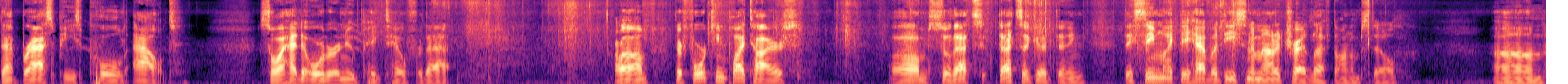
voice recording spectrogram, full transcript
That brass piece pulled out. So I had to order a new pigtail for that. Um, they're 14 ply tires. Um, so that's that's a good thing. They seem like they have a decent amount of tread left on them still. Um,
